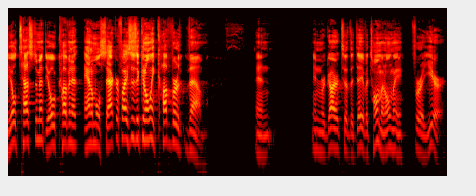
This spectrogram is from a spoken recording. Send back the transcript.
The Old Testament, the Old Covenant animal sacrifices, it can only cover them. And in regard to the Day of Atonement, only for a year.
